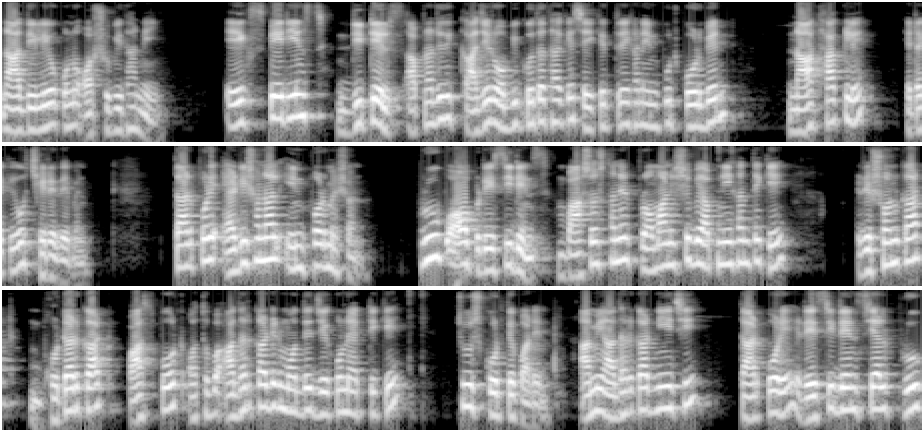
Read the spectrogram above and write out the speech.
না দিলেও কোনো অসুবিধা নেই। এক্সপেরিয়েন্স ডিটেলস আপনার যদি কাজের অভিজ্ঞতা থাকে, সেই ক্ষেত্রে এখানে ইনপুট করবেন। না থাকলে এটাকেও ছেড়ে দেবেন। তারপরে additional information proof of residence বাসস্থানের প্রমাণ হিসেবে আপনি এখান থেকে ration card, voter card, passport অথবা আধার কার্ডের মধ্যে যে কোনো একটিকে চুজ করতে পারেন। আমি আধার কার্ড নিয়েছি, তারপরে রেসিডেন্সিয়াল প্রুফ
